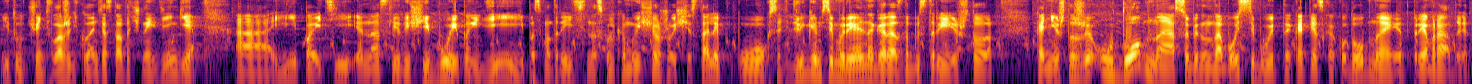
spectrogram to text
И тут что-нибудь вложить куда-нибудь остаточные деньги. А, и пойти на следующий бой, по идее, и посмотреть, насколько мы еще жестче стали. О, кстати, двигаемся мы реально гораздо быстрее, что, конечно же, удобно. Особенно на боссе будет капец как удобно, и это прям радует.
